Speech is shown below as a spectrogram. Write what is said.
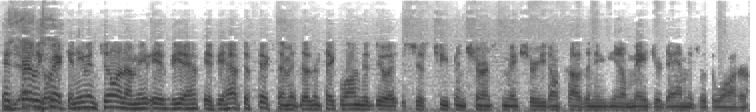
It's yeah, fairly quick, and even sealing them, if you if you have to fix them, it doesn't take long to do it. It's just cheap insurance to make sure you don't cause any you know major damage with the water.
